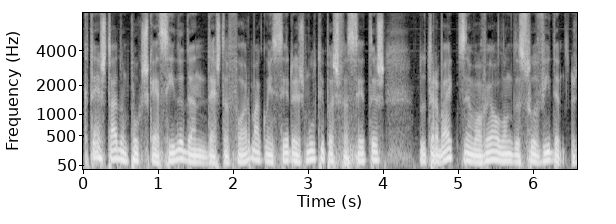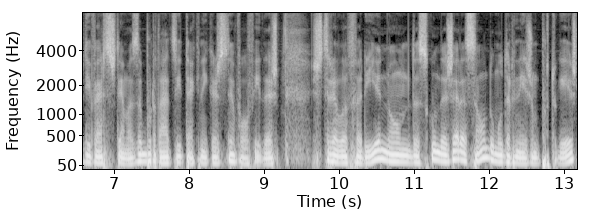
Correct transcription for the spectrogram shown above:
que tem estado um pouco esquecida, dando desta forma a conhecer as múltiplas facetas do trabalho que desenvolveu ao longo da sua vida, os diversos temas abordados e técnicas desenvolvidas. Estrela Faria, nome da segunda geração do modernismo português,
